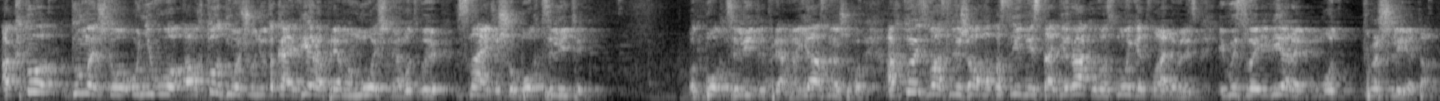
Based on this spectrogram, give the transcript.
а кто думает, что у него, а кто думает, что у него такая вера прямо мощная? Вот вы знаете, что Бог целитель. Вот Бог целитель прямо, я знаю, что Бог. А кто из вас лежал на последней стадии рака, у вас ноги отваливались, и вы своей верой вот прошли это?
